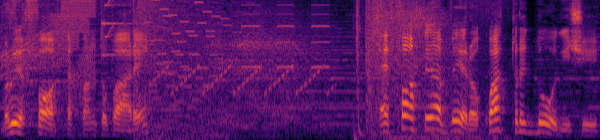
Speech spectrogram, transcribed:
Ma lui è forte a quanto pare. È forte davvero. 4 e 12.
